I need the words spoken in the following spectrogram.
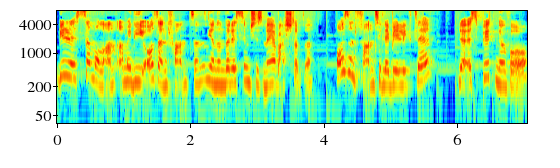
bir ressam olan Amédée Ozenfant'ın yanında resim çizmeye başladı. Ozenfant ile birlikte Le Esprit Nouveau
